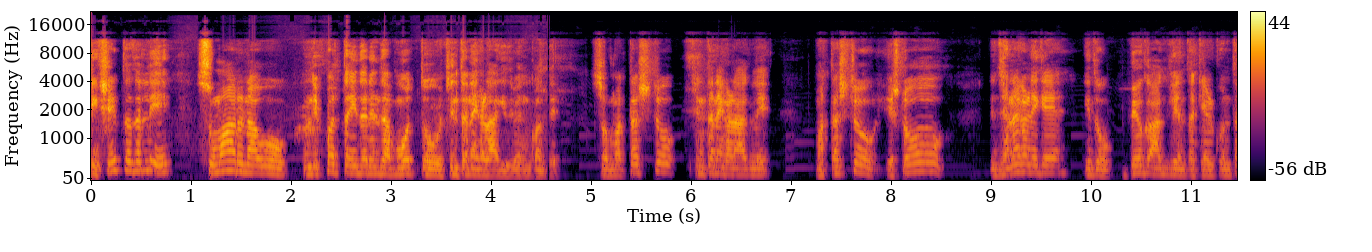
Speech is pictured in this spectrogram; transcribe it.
ಈ ಕ್ಷೇತ್ರದಲ್ಲಿ ಸುಮಾರು ನಾವು ಒಂದು ಇಪ್ಪತ್ತೈದರಿಂದ ಮೂವತ್ತು ಚಿಂತನೆಗಳಾಗಿದ್ವಿ ಅನ್ಕೊಂತೆ ಸೊ ಮತ್ತಷ್ಟು ಚಿಂತನೆಗಳಾಗ್ಲಿ, ಮತ್ತಷ್ಟು ಎಷ್ಟೋ ಜನಗಳಿಗೆ ಇದು ಉಪಯೋಗ ಆಗ್ಲಿ ಅಂತ ಕೇಳ್ಕೊಂತ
